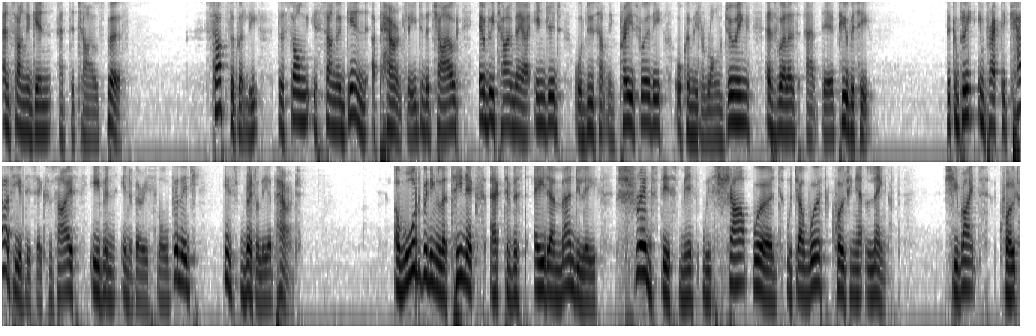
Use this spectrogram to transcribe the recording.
and sung again at the child's birth. Subsequently, the song is sung again, apparently, to the child every time they are injured or do something praiseworthy or commit a wrongdoing, as well as at their puberty. The complete impracticality of this exercise, even in a very small village, is readily apparent. Award winning Latinx activist Aida Manduley shreds this myth with sharp words which are worth quoting at length. she writes, quote,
